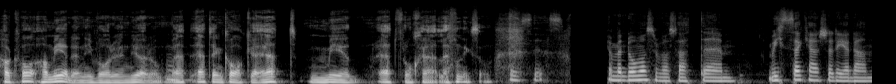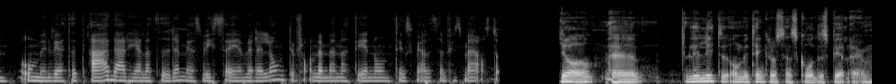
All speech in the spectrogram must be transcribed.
Ha, kvar, ha med den i vad du än gör. Mm. Ät, ät, en kaka, ät, med, ät från själen. Liksom. Precis. Ja men då måste det vara så att eh, vissa kanske redan omedvetet är där hela tiden medan vissa är väldigt långt ifrån det men att det är någonting som hela tiden finns med oss. Då. Ja, eh, lite, om vi tänker oss en skådespelare.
